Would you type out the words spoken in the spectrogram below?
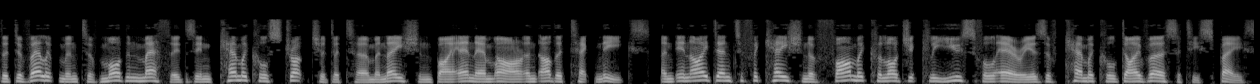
the development of modern methods in chemical structure determination by NMR and other techniques, and in identification of pharmacologically useful areas of chemical diversity space.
